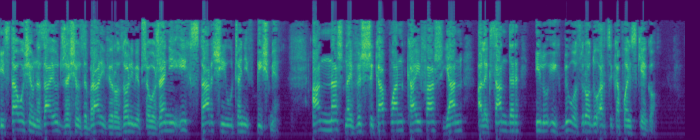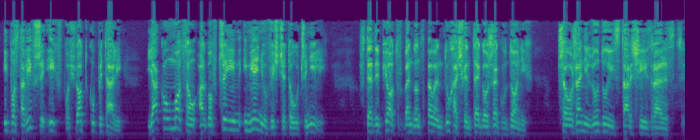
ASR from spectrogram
I stało się nazajutrz, że się zebrali w Jerozolimie przełożeni ich starsi i uczeni w piśmie. Annasz, najwyższy kapłan, Kajfasz, Jan, Aleksander, ilu ich było z rodu arcykapłańskiego. I postawiwszy ich w pośrodku, pytali, jaką mocą albo w czyim imieniu wyście to uczynili? Wtedy Piotr, będąc pełen Ducha Świętego, rzekł do nich, przełożeni ludu i starsi izraelscy.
